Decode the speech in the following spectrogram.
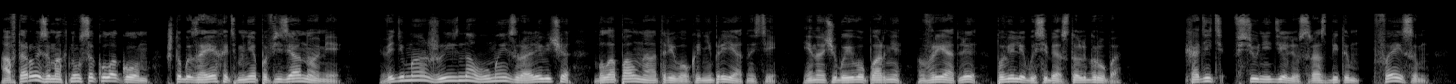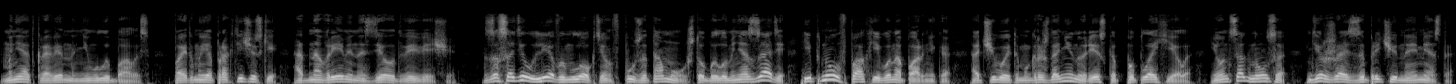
а второй замахнулся кулаком, чтобы заехать мне по физиономии. Видимо, жизнь Наума Израилевича была полна тревог и неприятностей, иначе бы его парни вряд ли повели бы себя столь грубо. Ходить всю неделю с разбитым фейсом мне откровенно не улыбалась, поэтому я практически одновременно сделал две вещи. Засадил левым локтем в пузо тому, что был у меня сзади, и пнул в пах его напарника, отчего этому гражданину резко поплохело, и он согнулся, держась за причинное место.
